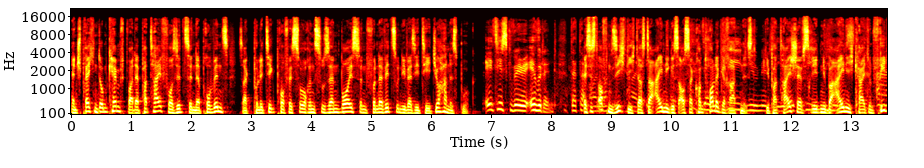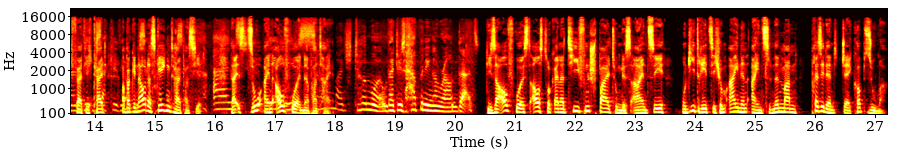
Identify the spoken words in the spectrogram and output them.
Entsprechend umkämpft war der Parteivorsitz in der Provinz, sagt Politikprofessorin Susan Boyson von der Witz-Universität Johannesburg. Es ist offensichtlich, dass da einiges außer Kontrolle geraten ist. Die Parteichefs reden über Einigkeit und Friedfertigkeit, aber genau das Gegenteil passiert. Da ist so ein Aufruhr in der Partei. Dieser Aufruhr ist Ausdruck einer tiefen Spaltung des ANC und die dreht sich um einen einzelnen Mann, Präsident Jacob Zuma.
